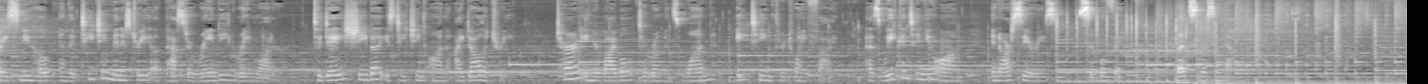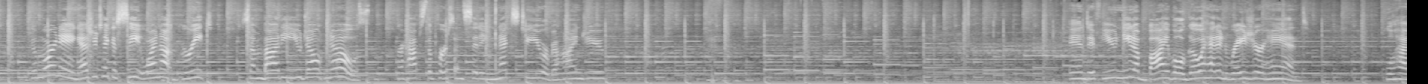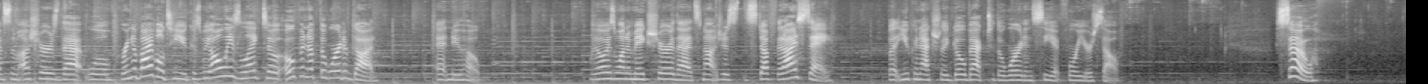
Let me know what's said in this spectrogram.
Grace New Hope and the teaching ministry of Pastor Randy Rainwater. Today, Sheba is teaching on idolatry. Turn in your Bible to Romans 1 18 through 25 as we continue on in our series, Simple Faith. Let's listen now. Good morning. As you take a seat, why not greet somebody you don't know? Perhaps the person sitting next to you or behind you. And if you need a Bible, go ahead and raise your hand. We'll have some ushers that will bring a Bible to you because we always like to open up the Word of God at New Hope. We always want to make sure that it's not just the stuff that I say, but you can actually go back to the Word and see it for yourself. So,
